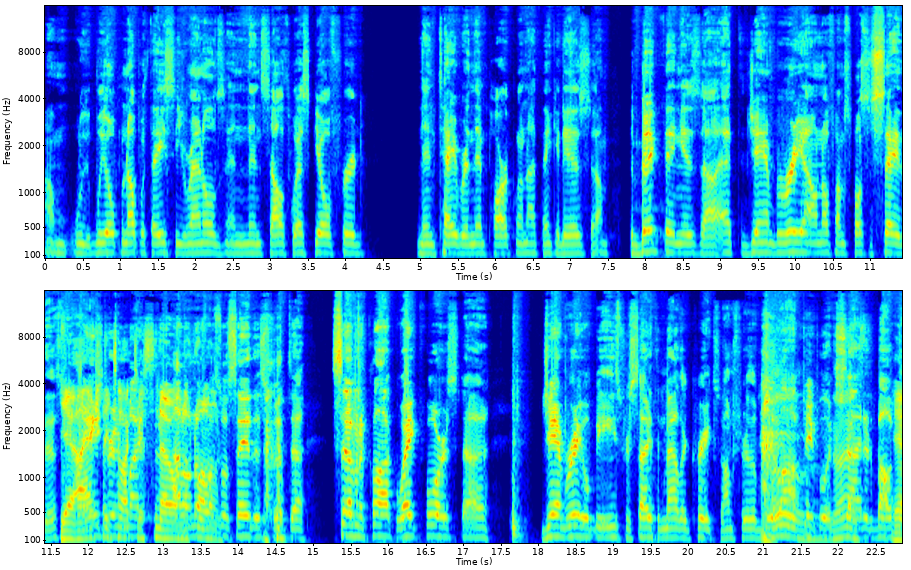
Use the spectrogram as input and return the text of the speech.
Um, we we open up with AC Reynolds and then Southwest Guilford, then Tabor and then Parkland. I think it is. Um, the big thing is uh, at the Jamboree. I don't know if I'm supposed to say this. Yeah, I actually Adrian talked to Snow I don't know if I'm supposed to say this, but uh, seven o'clock Wake Forest. Uh, Jamboree will be East Forsyth and Mallard Creek, so I'm sure there'll be a lot of Oh, people nice. excited about Yeah.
